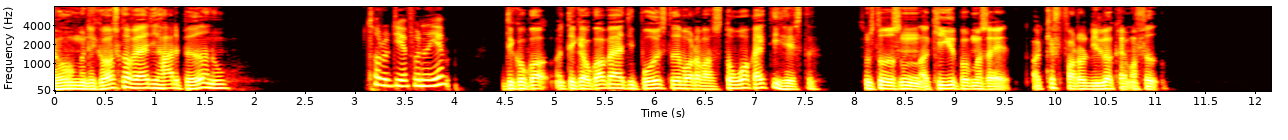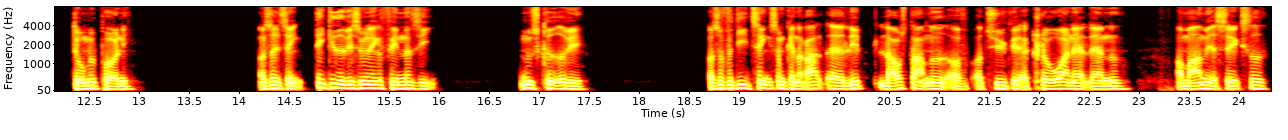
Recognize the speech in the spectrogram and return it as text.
Jo, men det kan også godt være, at de har det bedre nu. Tror du, de har fundet hjem? Det kan, godt, det kan jo godt være, at de boede et sted, hvor der var store, rigtige heste, som stod sådan og kiggede på dem og sagde, hold kæft, hvor du lille og grim og fed. Dumme pony. Og så har de tænkt, det gider vi simpelthen ikke at finde os i. Nu skrider vi. Og så fordi ting, som generelt er lidt lavstammet og, og tykke, er klogere end alt andet, og meget mere sexet,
